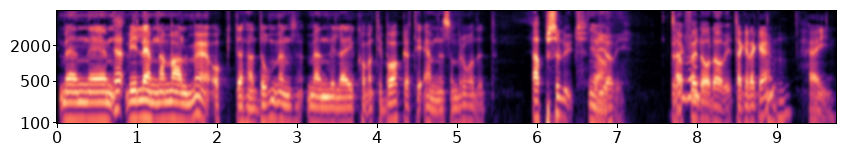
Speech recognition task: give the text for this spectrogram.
Men eh, ja. vi lämnar Malmö och den här domen. Men vi lär ju komma tillbaka till ämnesområdet. Absolut, det ja. gör vi. Tack för idag David. Tackar, tackar. Mm. Hej.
